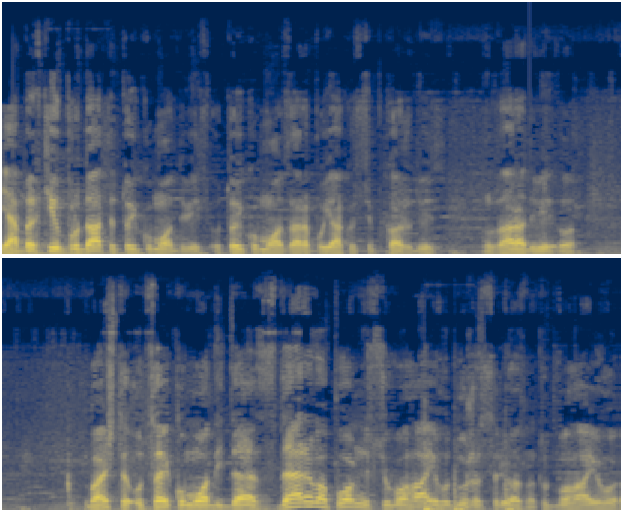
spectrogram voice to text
Я би хотів продати той комод, дивіться. У той комод зараз по якості покажу, дивіться. Ну зараз дивіться. О. Бачите, оцей комод йде з дерева повністю, вага його дуже серйозна. Тут вага його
